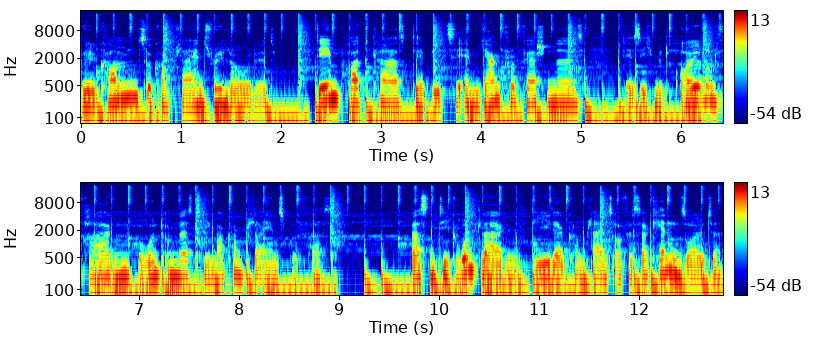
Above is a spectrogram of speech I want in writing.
Willkommen zu Compliance Reloaded, dem Podcast der BCM Young Professionals, der sich mit euren Fragen rund um das Thema Compliance befasst. Was sind die Grundlagen, die jeder Compliance Officer kennen sollte?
